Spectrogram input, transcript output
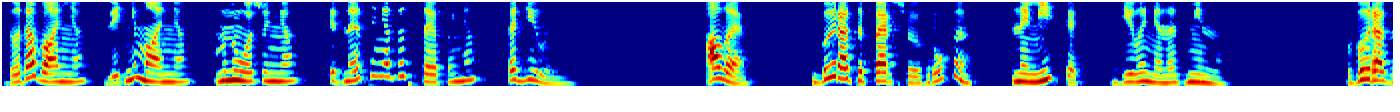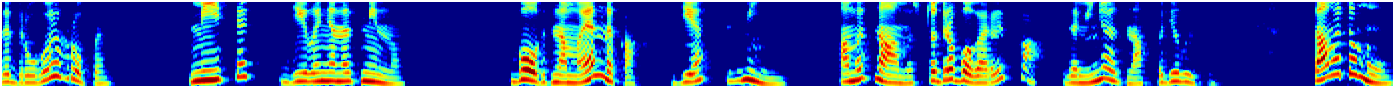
додавання, віднімання, множення, піднесення до степеня та ділення. Але вирази першої групи не містять ділення на змінну. Вирази другої групи містять ділення на змінну, бо в знаменниках є змінні. А ми знаємо, що дробова риска замінює знак поділити. Саме тому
